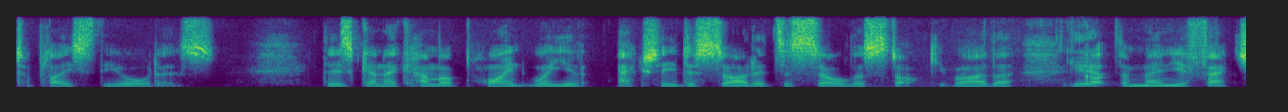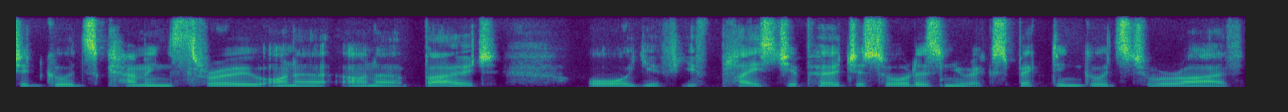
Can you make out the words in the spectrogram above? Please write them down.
to place the orders there's going to come a point where you've actually decided to sell the stock. You've either yep. got the manufactured goods coming through on a on a boat, or you've you've placed your purchase orders and you're expecting goods to arrive.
